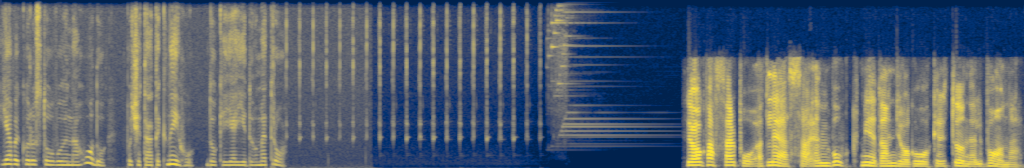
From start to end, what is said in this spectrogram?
Я використовую нагоду почитати книгу, доки я їду в метро. Jag passar på att läsa en bok medan jag åker tunnelbana.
